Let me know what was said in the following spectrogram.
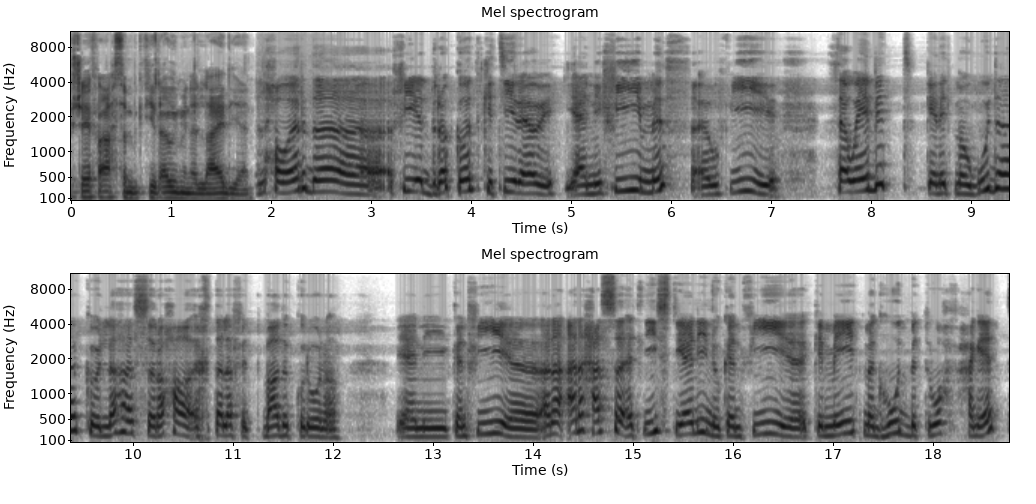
شايفها أحسن بكتير قوي من العادي يعني. الحوار ده فيه إدراكات كتير قوي. يعني في مث أو في ثوابت كانت موجودة كلها الصراحة اختلفت بعد الكورونا. يعني كان في أنا أنا حاسة اتليست يعني إنه كان في كمية مجهود بتروح في حاجات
